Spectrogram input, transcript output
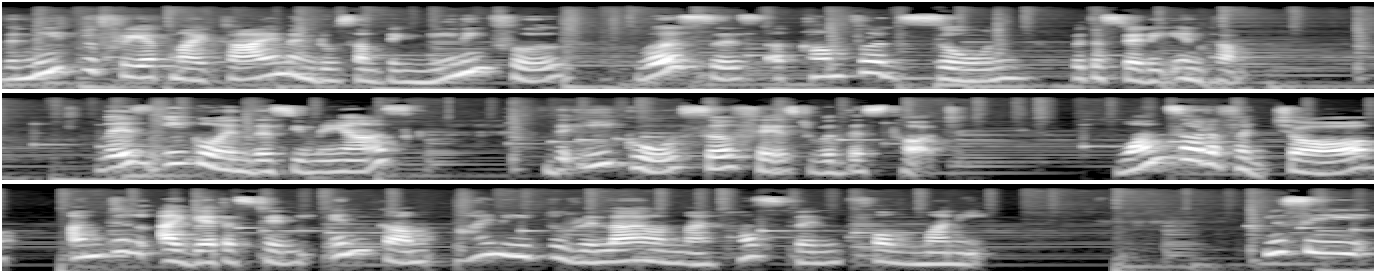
The need to free up my time and do something meaningful versus a comfort zone with a steady income. Where's ego in this, you may ask? The ego surfaced with this thought once out of a job, until I get a steady income, I need to rely on my husband for money. You see,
